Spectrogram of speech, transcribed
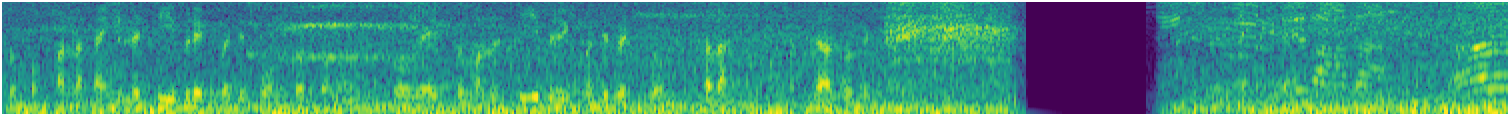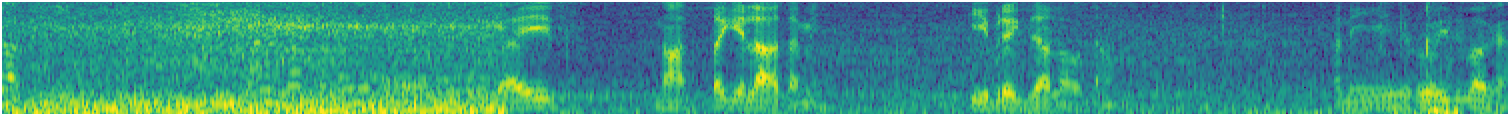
सो पप्पांना सांगितलं टी ब्रेकमध्ये फोन करतो म्हणून. सो गाईस तुम्हाला टी ब्रेकमध्ये भेटतो. चला जातो मी. गाईस नाश्ता केला आता मी. टी ब्रेक झाला होता. आणि रोहित बघा.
